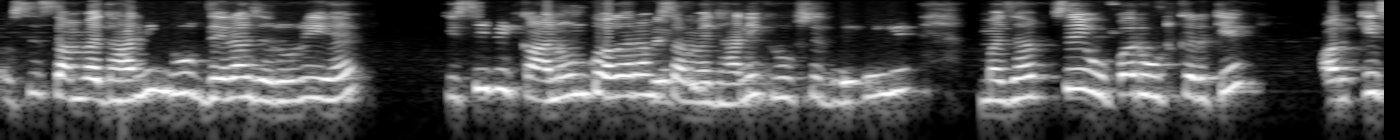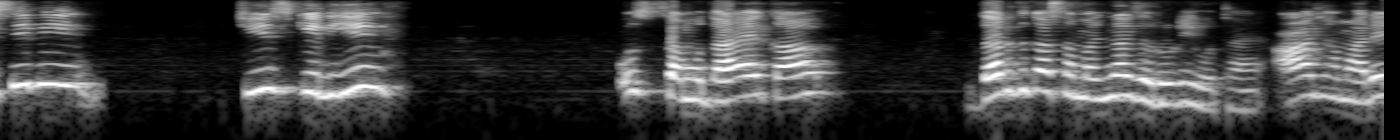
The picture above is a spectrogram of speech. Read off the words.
उसे संवैधानिक रूप देना ज़रूरी है। किसी भी कानून को अगर हम संवैधानिक रूप से देखेंगे मज़हब से ऊपर उठ करके और किसी भी चीज़ के लिए उस समुदाय का दर्द का समझना ज़रूरी होता है। आज हमारे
